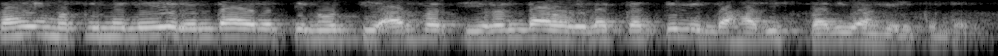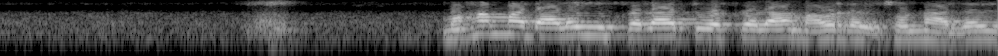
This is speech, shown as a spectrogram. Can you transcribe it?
சஹி முஸ்லிமிலே இரண்டாயிரத்தி நூற்றி அறுபத்தி இரண்டாவது இலக்கத்தில் இந்த ஹதீஸ் பதிவாக இருக்கின்றது. முகமது அலஹி சலாத்து வசலாம் அவர்கள் சொன்னார்கள்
